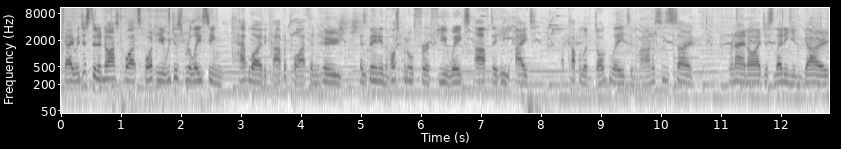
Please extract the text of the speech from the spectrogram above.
Okay, we're just at a nice quiet spot here. We're just releasing Pablo, the carpet python, who has been in the hospital for a few weeks after he ate a couple of dog leads and harnesses. So Renee and I are just letting him go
